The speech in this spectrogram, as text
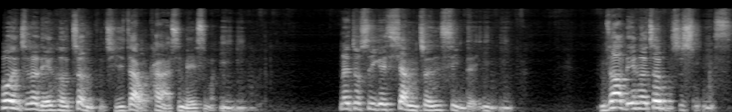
柯文哲的联合政府，其实在我看来是没什么意义，那就是一个象征性的意义。你知道联合政府是什么意思？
